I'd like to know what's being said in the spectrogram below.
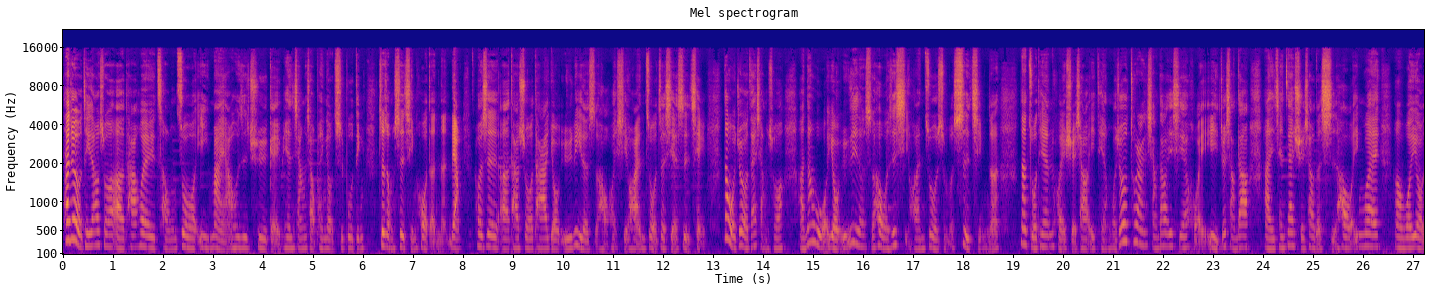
他就有提到说，呃，他会从做义卖啊，或是去给偏乡小朋友吃布丁这种事情获得能量，或是呃，他说他有余力的时候会喜欢做这些事情。那我就有在想说，啊、那我有余力的时候，我是喜欢做什么事情呢？那昨天回学校一天，我就突然想到一些回忆，就想到啊、以前在学校的时候，因为呃，我有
